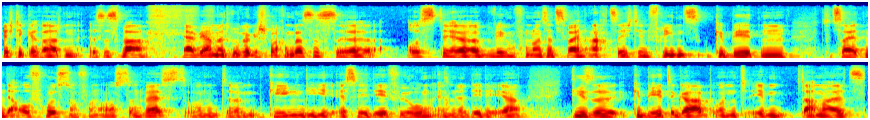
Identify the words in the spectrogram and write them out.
Richtig geraten, es ist wahr. Ja, wir haben ja darüber gesprochen, dass es äh, aus der Bewegung von 1982, den Friedensgebeten zu Zeiten der Aufrüstung von Ost und West und ähm, gegen die SED-Führung in der DDR diese Gebete gab und eben damals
